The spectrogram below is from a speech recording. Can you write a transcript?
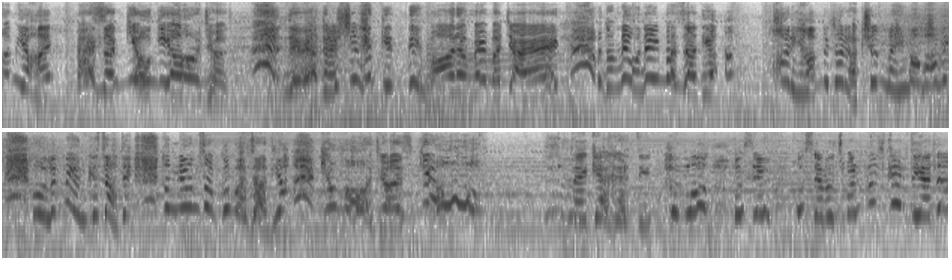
सब यहाँ ऐसा क्यों किया हो जस? दिव्या दृश्य ने कितनी बार हमें बचाया है। तुमने उन्हें ही फंसा दिया। और यहाँ पे तो रक्षक महिमा भाभी वो लोग भी उनके साथ है। तुमने उन सबको फंसा दिया। क्यों हो जस? क्यों? मैं क्या करती? वो उसे उसे मुझ पर कुछ कर दिया था।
